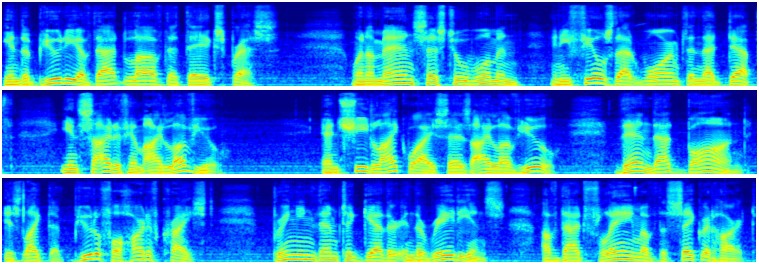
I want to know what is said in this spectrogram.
in the beauty of that love that they express. When a man says to a woman, and he feels that warmth and that depth inside of him, I love you, and she likewise says, I love you, then that bond is like the beautiful heart of Christ bringing them together in the radiance of that flame of the Sacred Heart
